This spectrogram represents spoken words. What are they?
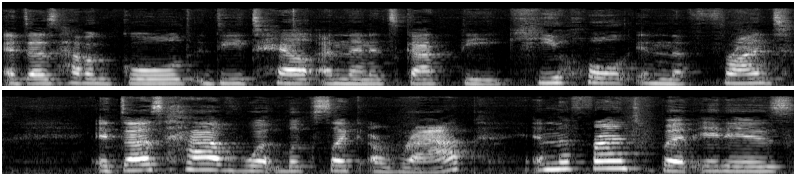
It does have a gold detail, and then it's got the keyhole in the front. It does have what looks like a wrap in the front, but it is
